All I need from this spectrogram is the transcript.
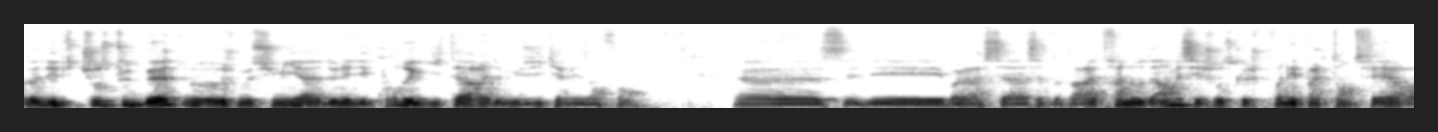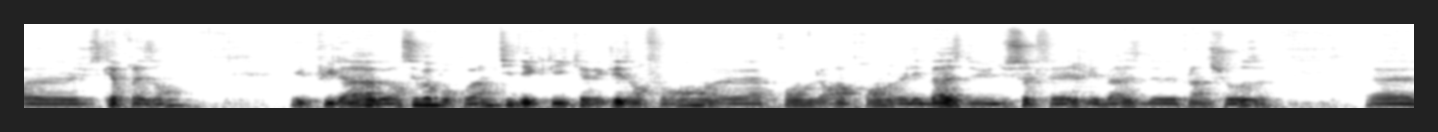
bah, des petites choses toutes bêtes. je me suis mis à donner des cours de guitare et de musique à mes enfants. C'est des voilà, ça, peut paraître anodin, mais c'est des choses que je prenais pas le temps de faire jusqu'à présent. Et puis là, bah, on sait pas pourquoi, un petit déclic avec les enfants, apprendre, leur apprendre les bases du, solfège, les bases de plein de choses. Euh,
